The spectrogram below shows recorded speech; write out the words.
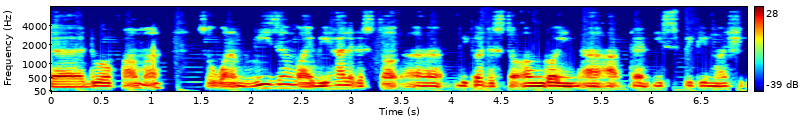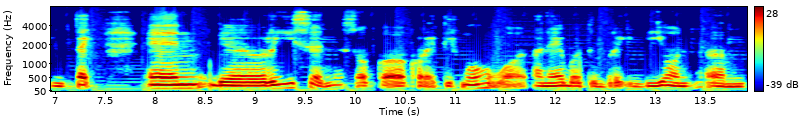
uh, Duopharma. So one of the reason why we highlight the stock uh, because the stock ongoing uh, uptrend is pretty much intact, and the recent so-called corrective move was unable to break beyond um,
